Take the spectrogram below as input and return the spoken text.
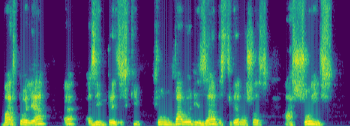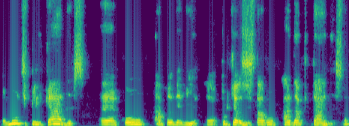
basta olhar né, as empresas que foram valorizadas, tiveram suas ações eh, multiplicadas é, com a pandemia, né, porque elas estavam adaptadas. Né.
